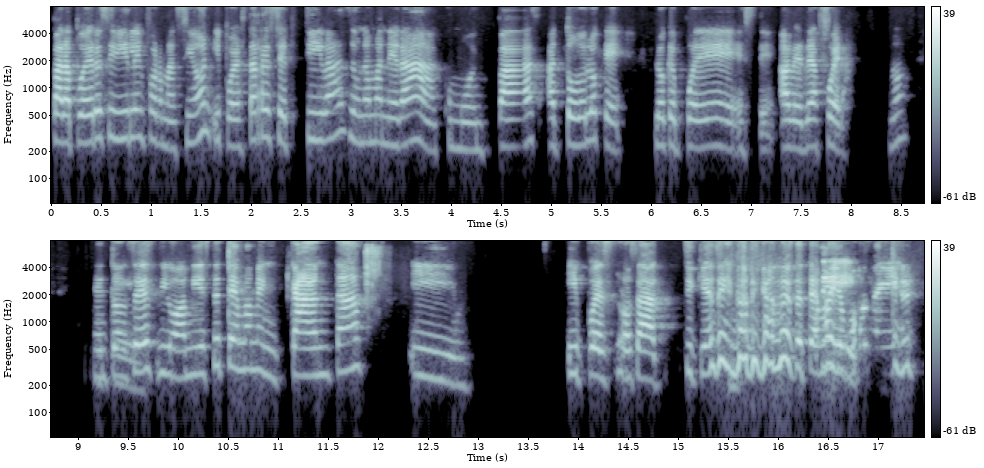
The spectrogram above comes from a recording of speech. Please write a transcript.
para poder recibir la información y poder estar receptivas de una manera como en paz a todo lo que, lo que puede este, haber de afuera, ¿no? Entonces, digo, a mí este tema me encanta y, y pues, o sea, si quieren seguir platicando este tema, yo puedo seguir.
